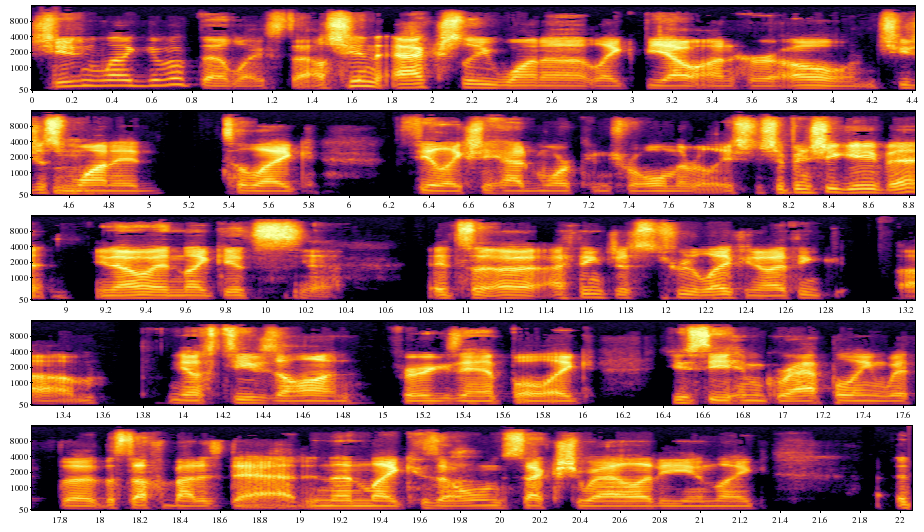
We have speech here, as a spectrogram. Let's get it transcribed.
she didn't want to give up that lifestyle. She didn't actually want to like be out on her own. She just mm. wanted to like feel like she had more control in the relationship, and she gave in, you know. And like it's yeah, it's uh, I think just true to life. You know, I think um, you know Steve Zahn, for example, like you see him grappling with the the stuff about his dad and then like his own sexuality and like uh,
